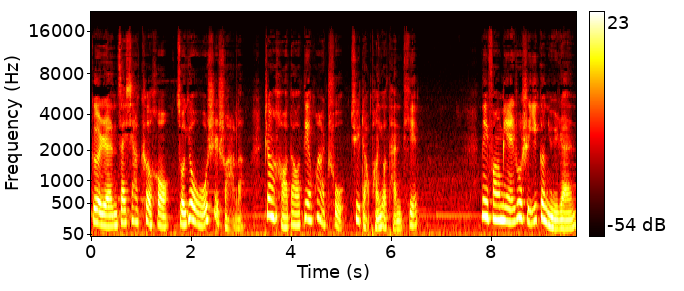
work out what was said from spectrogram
个人在下课后左右无事耍了。正好到电话处去找朋友谈天。那方面若是一个女人，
